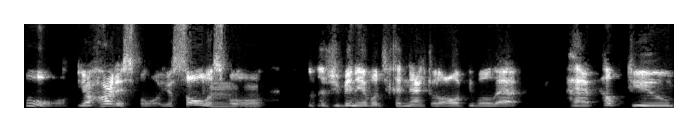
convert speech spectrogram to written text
full. Your heart is full. Your soul is mm-hmm. full because you've been able to connect with all the people that have helped you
